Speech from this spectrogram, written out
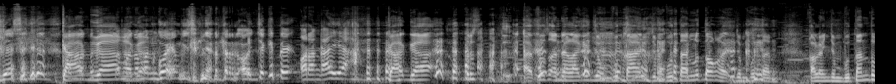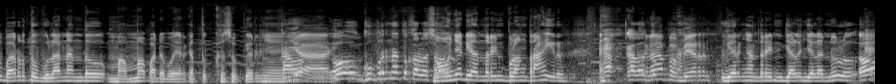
Biasanya Kagak, teman-teman gue yang bisa nyarter ojek itu orang kaya. Kagak. Terus terus ada lagi jemputan, jemputan lu tau nggak jemputan? Kalau yang jemputan tuh baru tuh bulanan tuh mama pada bayar ke, ke supirnya. Kalau- Iya, oh, gue pernah tuh kalau soal Maunya dianterin pulang terakhir. ka- kalau tuh- Kenapa? Biar Biar nganterin jalan-jalan dulu. Oh. Eh,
